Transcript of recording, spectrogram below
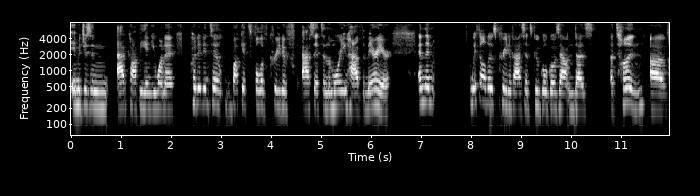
images and ad copy and you want to put it into buckets full of creative assets and the more you have the merrier and then with all those creative assets google goes out and does a ton of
